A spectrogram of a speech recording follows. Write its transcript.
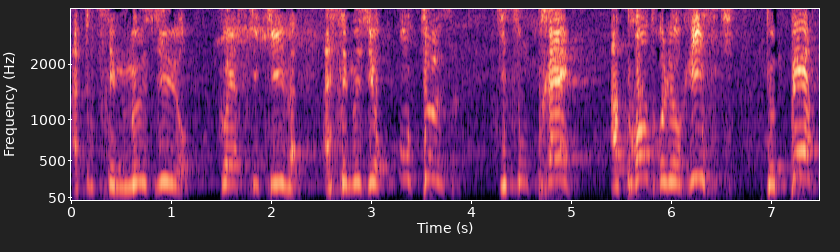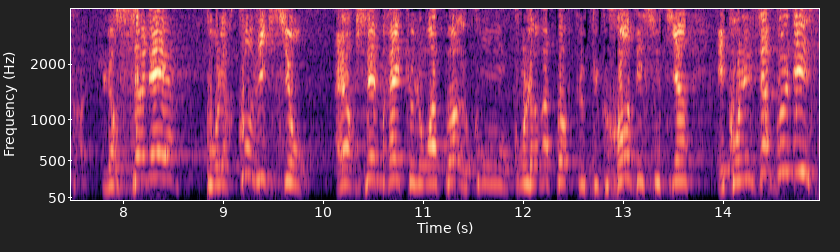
à toutes ces mesures coercitives, à ces mesures honteuses qui sont prêts à prendre le risque de perdre leur salaire pour leurs convictions. Alors j'aimerais que l'on leur apporte le plus grand des soutiens et qu'on les applaudisse.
